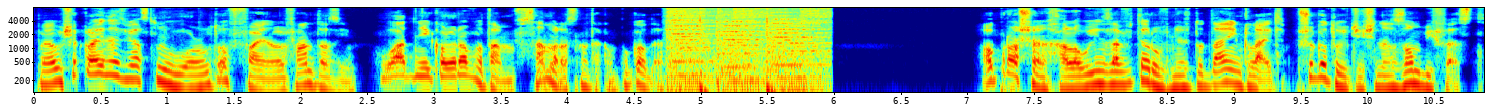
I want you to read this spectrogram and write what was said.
Pojawił się kolejny zwiastun World of Final Fantasy. Ładnie i kolorowo tam, w sam raz na taką pogodę. O proszę, Halloween zawita również do Dying Light. Przygotujcie się na Zombie Fest.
